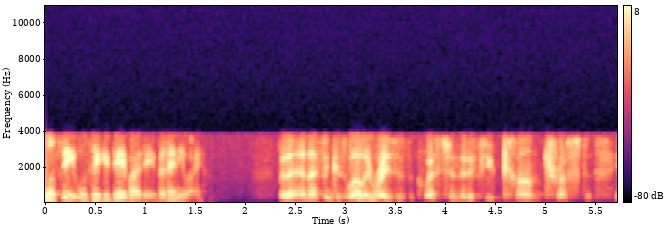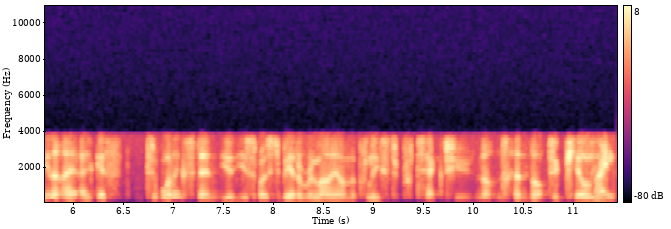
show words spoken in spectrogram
we'll see. We'll take it day by day. But anyway. But and I think as well, it raises the question that if you can't trust, you know, I, I guess to one extent you're, you're supposed to be able to rely on the police to protect you, not not to kill you. Right.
